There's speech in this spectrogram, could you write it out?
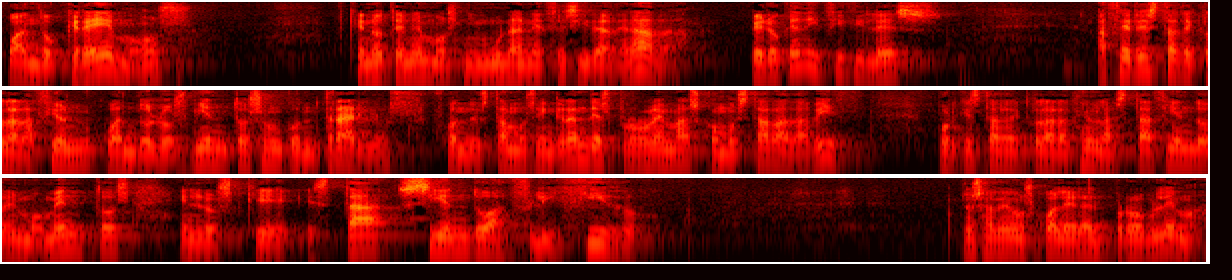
cuando creemos que no tenemos ninguna necesidad de nada. Pero qué difícil es hacer esta declaración cuando los vientos son contrarios, cuando estamos en grandes problemas como estaba David, porque esta declaración la está haciendo en momentos en los que está siendo afligido no sabemos cuál era el problema,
